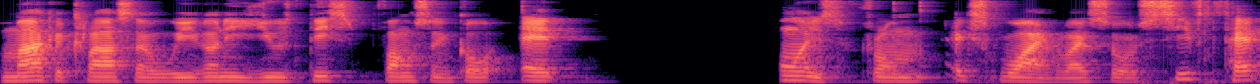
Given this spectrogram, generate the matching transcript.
marker cluster, we're going to use this function called add points from xy, right? So shift tab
